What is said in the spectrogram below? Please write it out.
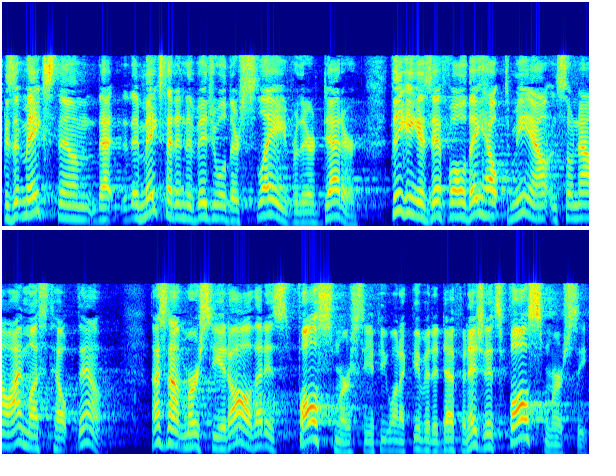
is it makes them that it makes that individual their slave or their debtor, thinking as if, oh, they helped me out, and so now I must help them. That's not mercy at all. That is false mercy, if you want to give it a definition. It's false mercy.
